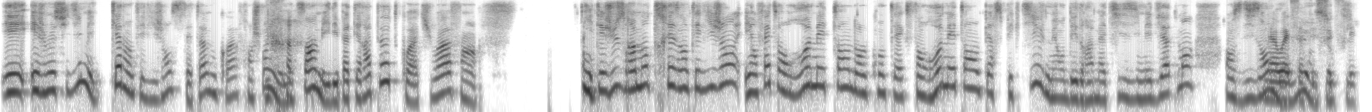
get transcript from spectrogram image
Et, je me suis dit, mais quelle intelligence cet homme, quoi. Franchement, il est médecin, mais il n'est pas thérapeute, quoi, tu vois. Enfin, il était juste vraiment très intelligent. Et en fait, en remettant dans le contexte, en remettant en perspective, mais on dédramatise immédiatement en se disant, ah ouais, ça fait souffler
